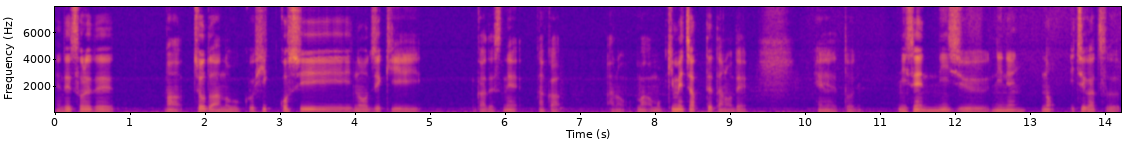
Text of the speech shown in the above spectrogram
でそれでまあちょうどあの僕引っ越しの時期がですねなんかあのまあもう決めちゃってたのでえっ、ー、と2022年の1月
